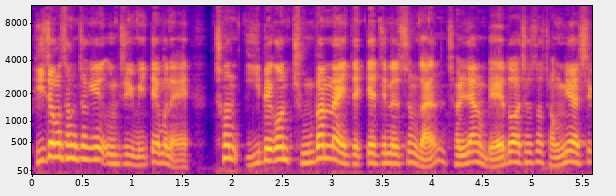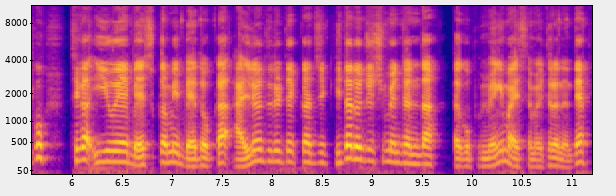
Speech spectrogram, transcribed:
비정상적인 움직임이기 때문에 1200원 중반 라인대 깨지는 순간 전량 매도하셔서 정리하시고 제가 이후에 매수가 및 매도가 알려드릴 때까지 기다려주시면 된다라고 분명히 말씀을 드렸는데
